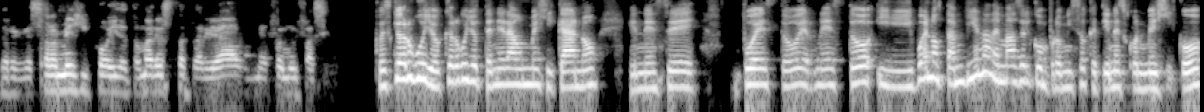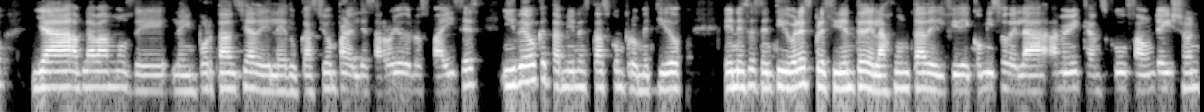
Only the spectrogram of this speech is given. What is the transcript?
de regresar a México y de tomar esta tarea me fue muy fácil. Pues qué orgullo, qué orgullo tener a un mexicano en ese puesto, Ernesto. Y bueno, también además del compromiso que tienes con México, ya hablábamos de la importancia de la educación para el desarrollo de los países y veo que también estás comprometido en ese sentido. Eres presidente de la Junta del Fideicomiso de la American School Foundation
